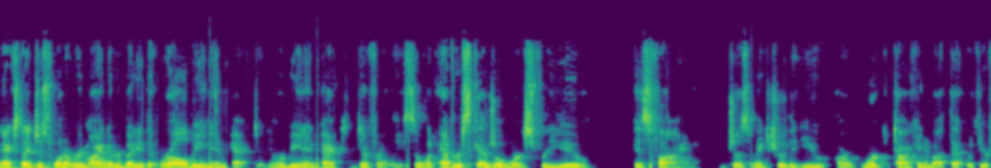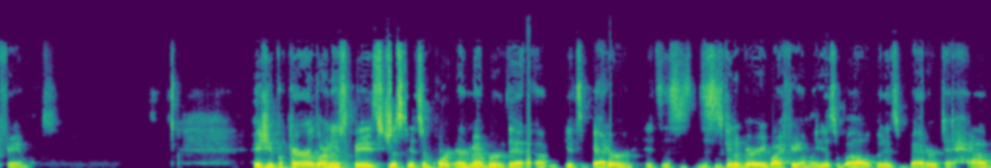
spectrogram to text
Next, I just want to remind everybody that we're all being impacted and we're being impacted differently. So whatever schedule works for you is fine. Just make sure that you are work talking about that with your families. As you prepare a learning space, just it's important to remember that um, it's better. It's, this is, this is going to vary by family as well, but it's better to have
